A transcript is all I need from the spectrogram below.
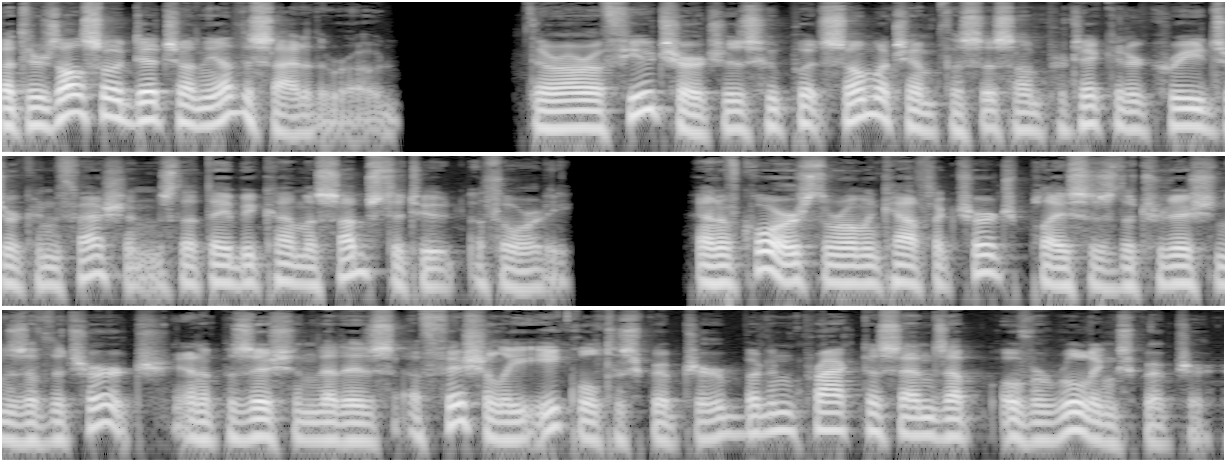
But there's also a ditch on the other side of the road. There are a few churches who put so much emphasis on particular creeds or confessions that they become a substitute authority. And of course, the Roman Catholic Church places the traditions of the Church in a position that is officially equal to Scripture, but in practice ends up overruling Scripture.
